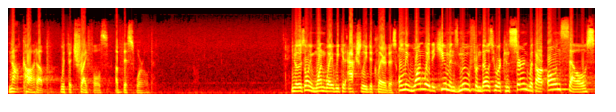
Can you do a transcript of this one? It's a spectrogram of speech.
Not caught up with the trifles of this world. You know, there's only one way we can actually declare this. Only one way that humans move from those who are concerned with our own selves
